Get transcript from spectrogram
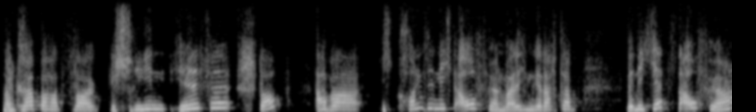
Mein Körper hat zwar geschrien, Hilfe, Stopp, aber ich konnte nicht aufhören, weil ich mir gedacht habe, wenn ich jetzt aufhöre,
